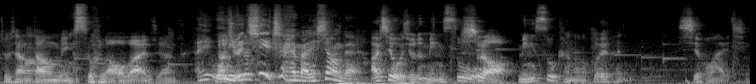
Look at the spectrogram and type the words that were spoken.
就想当民宿老板这样子。哎，我你的气质还蛮像的，而且我觉得民宿是哦，民宿可能会很邂逅爱情，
